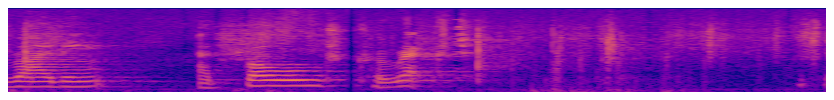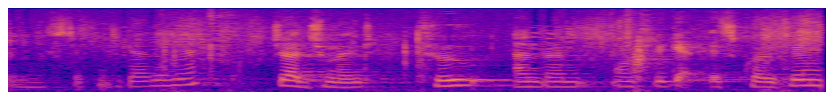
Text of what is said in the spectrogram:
arriving at bold, correct, sticking together here, judgment through, and I wanted to get this quote in,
